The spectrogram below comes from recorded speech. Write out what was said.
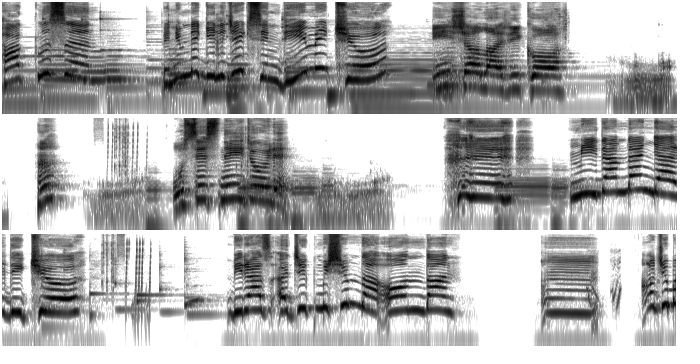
Haklısın. Benimle geleceksin değil mi Kyo? İnşallah Rico. Hı? O ses neydi öyle? Midemden geldi Kyo. Biraz acıkmışım da ondan. Hmm, acaba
